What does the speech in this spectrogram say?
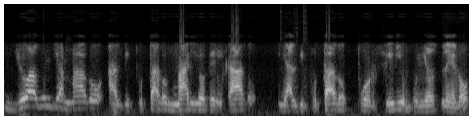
yo hago un llamado al diputado Mario Delgado y al diputado Porfirio Muñoz Ledo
